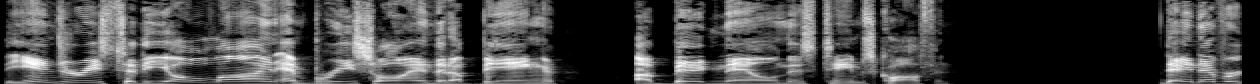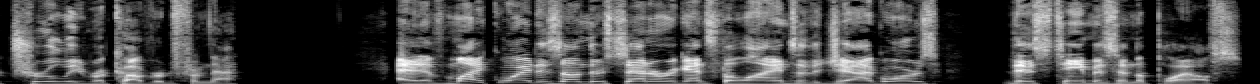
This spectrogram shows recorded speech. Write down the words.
The injuries to the O line and Breece Hall ended up being a big nail in this team's coffin. They never truly recovered from that. And if Mike White is under center against the Lions or the Jaguars, this team is in the playoffs.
